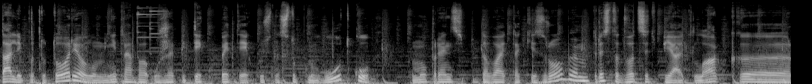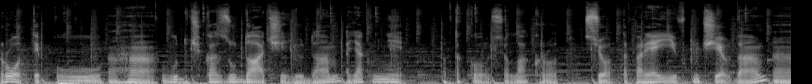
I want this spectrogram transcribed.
далі по туторіалу мені треба вже піти купити якусь наступну вудку. Тому, в принципі, давай так і зробимо. 325 лак е, ро, типу. Ага, вудочка з удачею, да? А як мені. Отакого все, лак рот. Все, тепер я її включив, да? Е,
